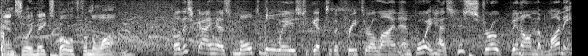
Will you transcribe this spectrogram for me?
And so he makes both from the line. Well, this guy has multiple ways to get to the free throw line, and boy, has his stroke been on the money.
